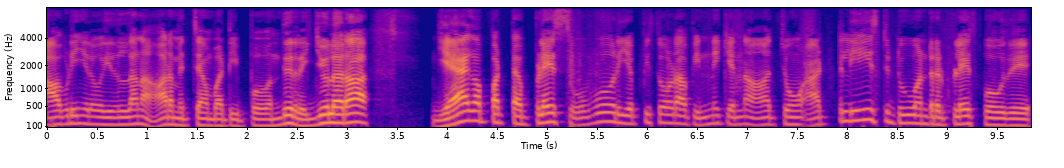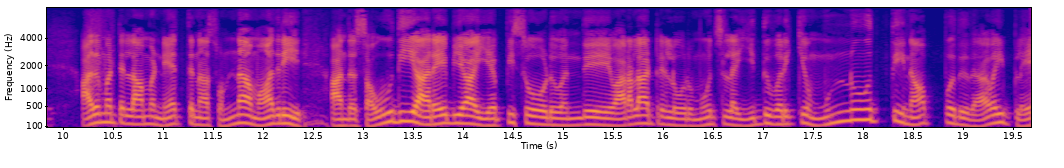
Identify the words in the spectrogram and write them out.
அப்படிங்கிற ஒரு இதில் தான் நான் ஆரம்பித்தேன். பட் இப்போ வந்து ரெகுலராக ஏகப்பட்ட பிளேஸ் ஒவ்வொரு எபிசோட் ஆஃப் இன்னைக்கு என்ன ஆச்சும் அட்லீஸ்ட் டூ ஹண்ட்ரட் பிளேஸ் போகுது. அது மட்டும் இல்லாமல் நேற்று நான் சொன்ன மாதிரி அந்த சவுதி அரேபியா எபிசோடு வந்து வரலாற்றில் ஒரு மூச்சில் இது வரைக்கும் முந்நூற்றி நாற்பது தடவை ப்ளே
